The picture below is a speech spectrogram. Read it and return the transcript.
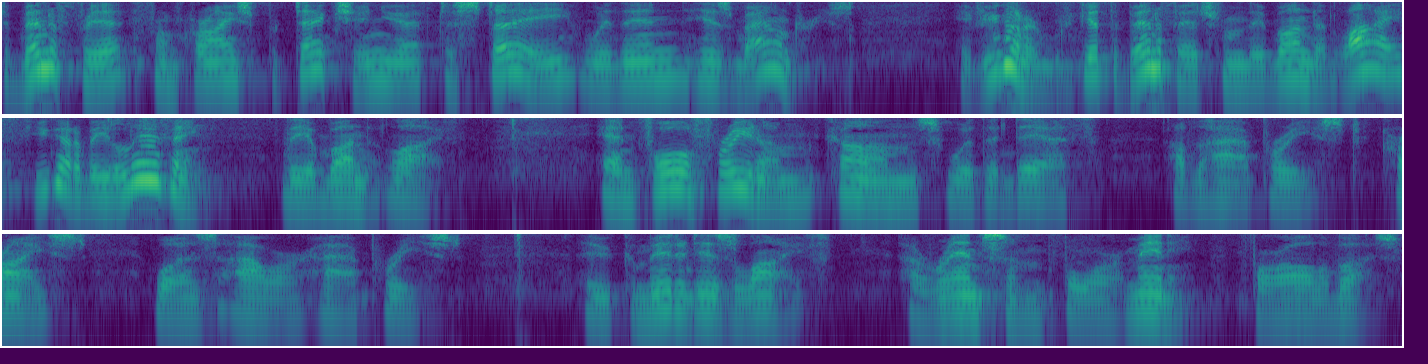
To benefit from Christ's protection, you have to stay within his boundaries. If you're going to get the benefits from the abundant life, you've got to be living the abundant life. And full freedom comes with the death of the high priest. Christ was our high priest who committed his life, a ransom for many, for all of us.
